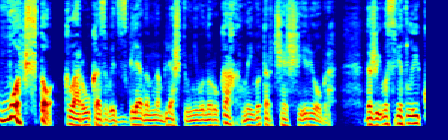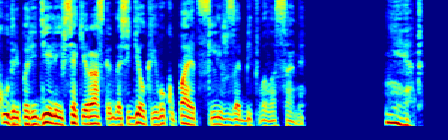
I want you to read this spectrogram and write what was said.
«Вот что!» — Клара указывает взглядом на бляшки у него на руках, на его торчащие ребра. Даже его светлые кудри поредели, и всякий раз, когда сиделка его купает, слив забит волосами. «Нет»,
